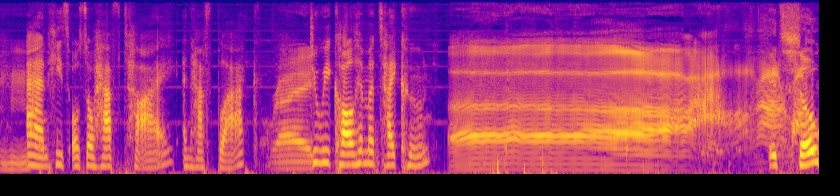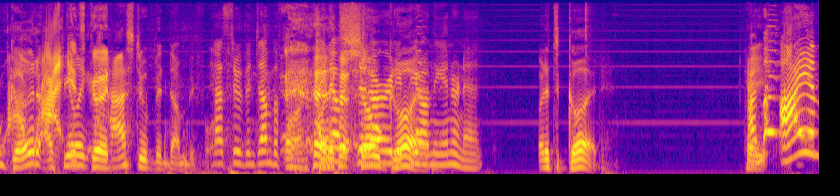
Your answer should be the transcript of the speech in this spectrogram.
Mhm. and he's also half Thai and half black. right. Do we call him a tycoon? Uh, it's so good. I feel it's like good. it has to have been done before. It has to have been done before. I know it should so already be on the internet. But it's good. I'm, I am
